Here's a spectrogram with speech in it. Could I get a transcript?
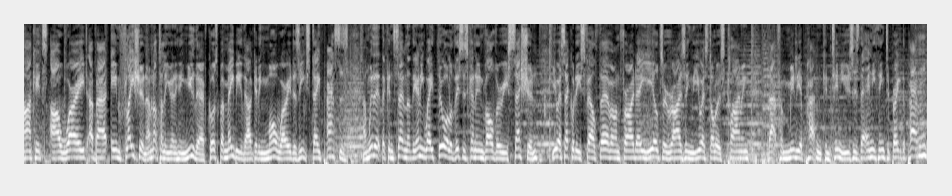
markets are worried about inflation. I'm not telling you anything new there, of course, but maybe they are getting more worried as each day passes. And with it, the concern that the only way through all of this is going to involve a recession. US equities fell further on Friday. Yields are rising. The US dollar is climbing. That familiar pattern continues. Is there anything to break the pattern?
